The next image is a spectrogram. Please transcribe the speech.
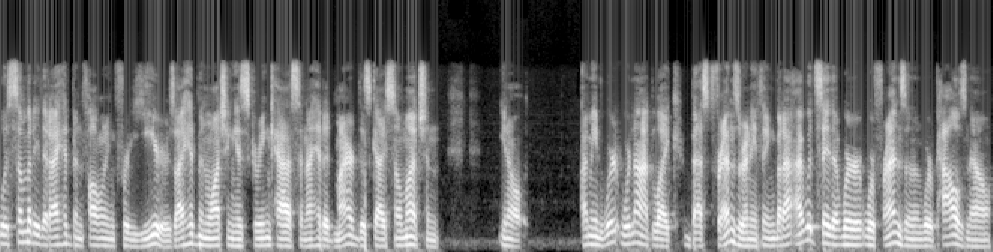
was somebody that I had been following for years. I had been watching his screencasts and I had admired this guy so much. And, you know, I mean, we're we're not like best friends or anything, but I, I would say that we're we're friends and we're pals now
